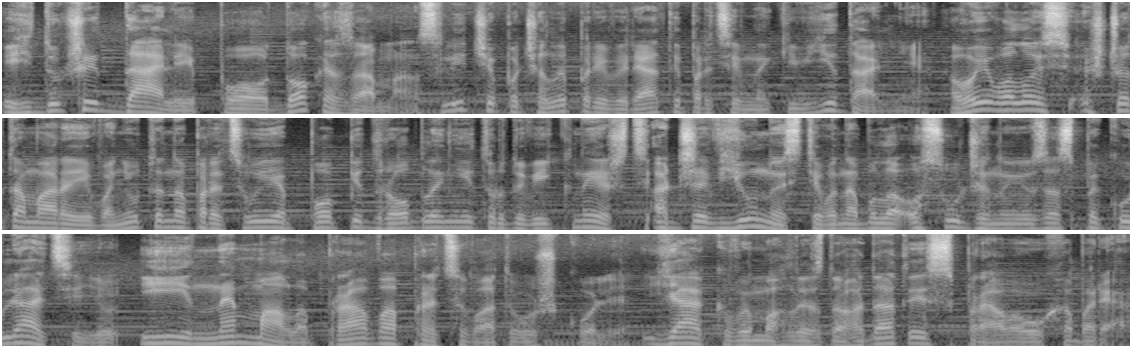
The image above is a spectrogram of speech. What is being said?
Йдучи далі по доказам, слідчі почали перевіряти працівників їдальні. Виявилось, що Тамара Іванютина працює по підробленій трудовій книжці, адже в юності вона була осудженою за спекуляцію і не мала права працювати у школі. Як ви могли здогадатись, справа у хабарях.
